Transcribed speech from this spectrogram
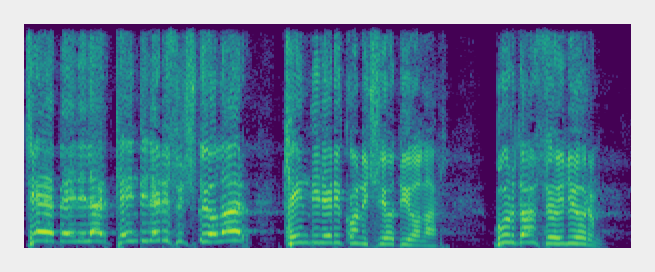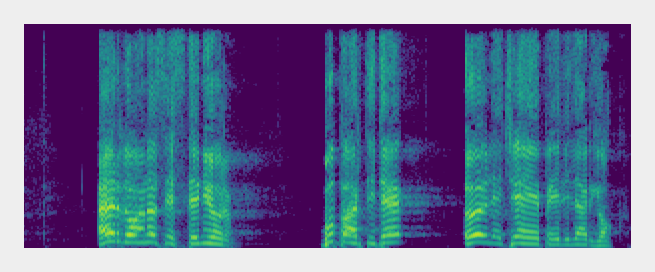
CHP'liler kendileri suçluyorlar, kendileri konuşuyor diyorlar. Buradan söylüyorum. Erdoğan'a sesleniyorum. Bu partide öyle CHP'liler yok.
